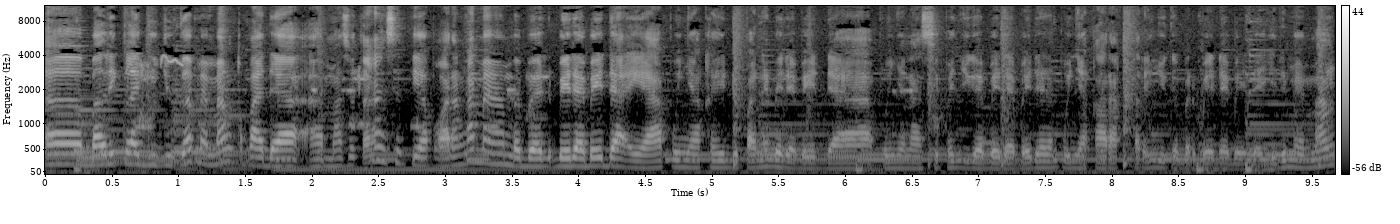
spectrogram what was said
eh, balik lagi juga memang kepada eh, maksudnya kan setiap orang kan memang beda-beda ya punya kehidupannya beda-beda punya nasibnya juga beda-beda dan punya karakternya juga berbeda-beda. Jadi memang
